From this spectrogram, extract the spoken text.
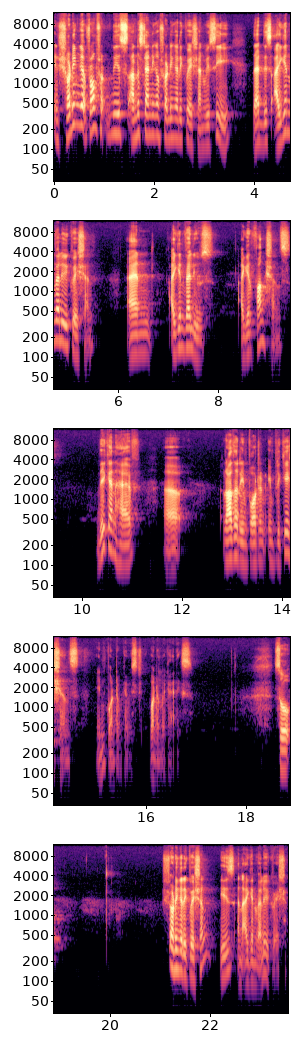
in Schrodinger from this understanding of Schrodinger equation we see that this eigenvalue equation and eigenvalues eigenfunctions they can have uh, rather important implications in quantum chemistry quantum mechanics. So, Schrodinger equation is an eigenvalue equation.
